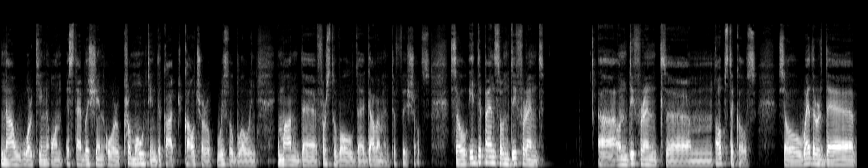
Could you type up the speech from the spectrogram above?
now working on establishing or promoting the culture of whistleblowing among the, first of all, the government officials. So it depends on different uh, on different um, obstacles. So whether the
